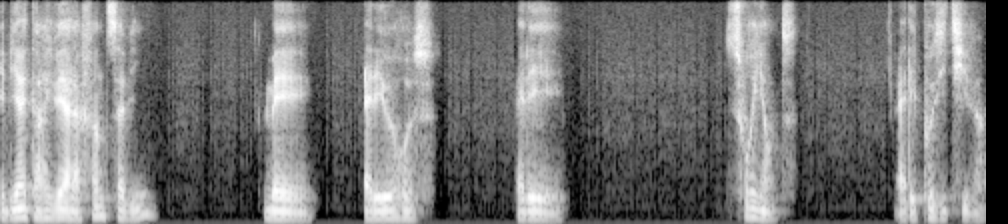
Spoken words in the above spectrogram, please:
eh bien, est arrivée à la fin de sa vie, mais elle est heureuse, elle est souriante, elle est positive.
